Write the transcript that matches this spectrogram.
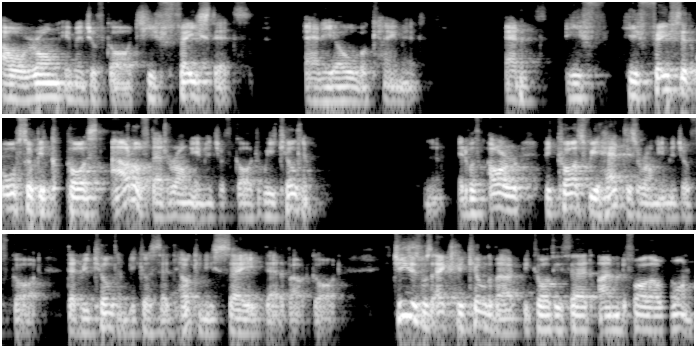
our wrong image of God. He faced it and he overcame it. And he, he faced it also because out of that wrong image of God, we killed him. You know, it was our because we had this wrong image of God that we killed him because said, how can you say that about God? Jesus was actually killed about because he said, I'm the Father one.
